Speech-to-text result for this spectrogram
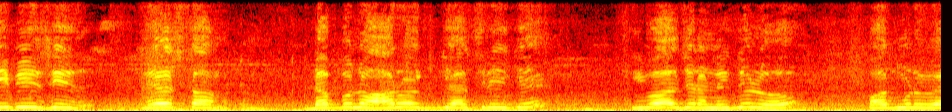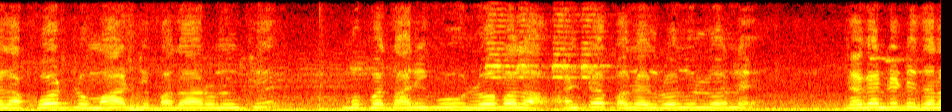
ఈబీసీ నేస్తాం. డబ్బును ఆరోగ్యశ్రీకి ఇవ్వాల్సిన నిధులు పదమూడు వేల కోట్లు మార్చి పదహారు నుంచి ముప్పై తారీఖు లోపల అంటే పదహైదు రోజుల్లోనే. జగన్ రెడ్డి తన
